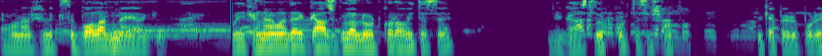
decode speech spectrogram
এখন আসলে কিছু বলার নাই আর কি। ওইখানে আমাদের গাছগুলা লোড করা হইতেছে। গাছ লোড করতেছে সব পিক আপের উপরে।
